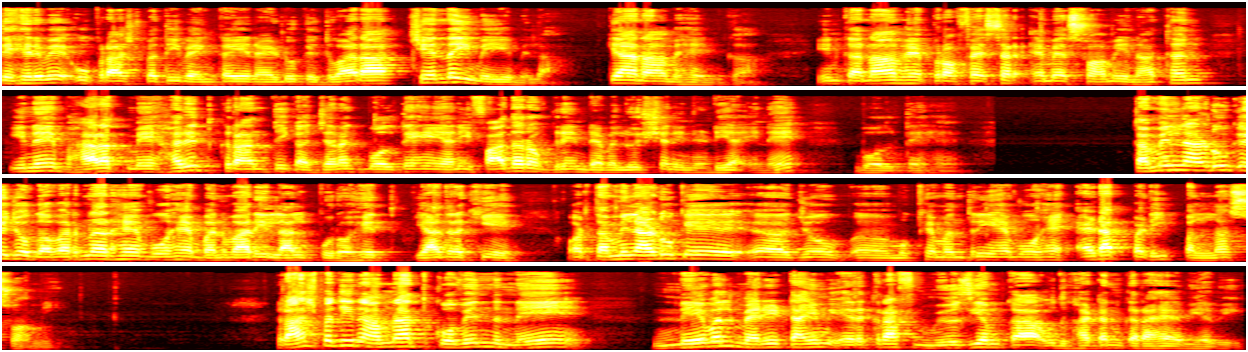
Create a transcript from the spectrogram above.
तेरहवें उपराष्ट्रपति वेंकैया नायडू के द्वारा, चेन्नई में ये मिला। क्या नाम है इनका? इनका नाम है प्रोफेसर एम एस स्वामीनाथन। इन्हें भारत में हरित क्रांति का जनक बोलते हैं, यानी father of green revolution in India इन्हें बोलते हैं। तमिलनाडु के जो गवर्नर हैं, वो हैं बनवारी लाल पुरोहित, याद रखिए। और तमिलनाडु के जो मुख्यमंत्री हैं, वो हैं एडप्पड़ी पलना स्वामी राष्ट्रपति रामनाथ कोविंद ने नेवल मैरीटाइम एयरक्राफ्ट म्यूज़ियम का उद्घाटन करा है अभी अभी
